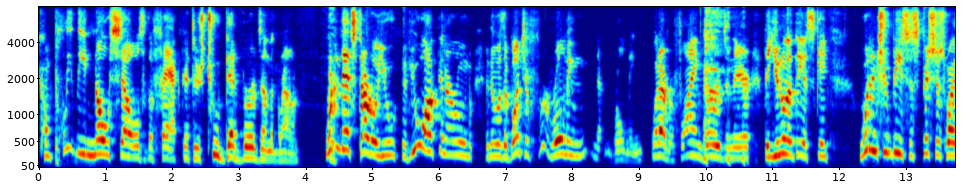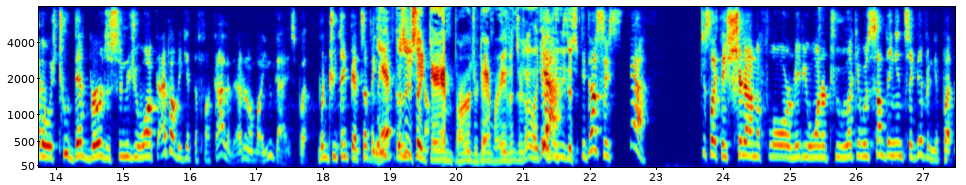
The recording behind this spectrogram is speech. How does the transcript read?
completely no sells the fact that there's two dead birds on the ground. Wouldn't that startle you if you walked in a room and there was a bunch of roaming, not roaming, whatever, flying birds in there that you know that they escaped? Wouldn't you be suspicious why there was two dead birds as soon as you walked? I'd probably get the fuck out of there. I don't know about you guys, but wouldn't you think that something he, happened? doesn't he say You know? damn birds or damn ravens or something like Yeah, I mean, he just it does say yeah. Just like they shit on the floor, maybe one or two, like it was something insignificant. But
